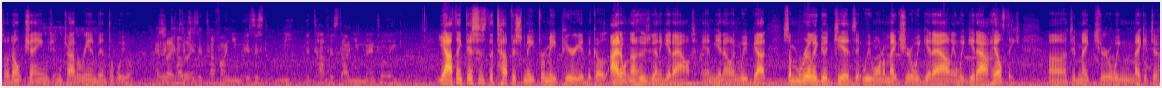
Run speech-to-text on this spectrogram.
So don't change and try to reinvent the wheel. As a coach, is it tough on you? Is this meet the toughest on you mentally? Yeah, I think this is the toughest meet for me, period, because I don't know who's going to get out, and you know, and we've got some really good kids that we want to make sure we get out and we get out healthy uh, to make sure we can make it to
